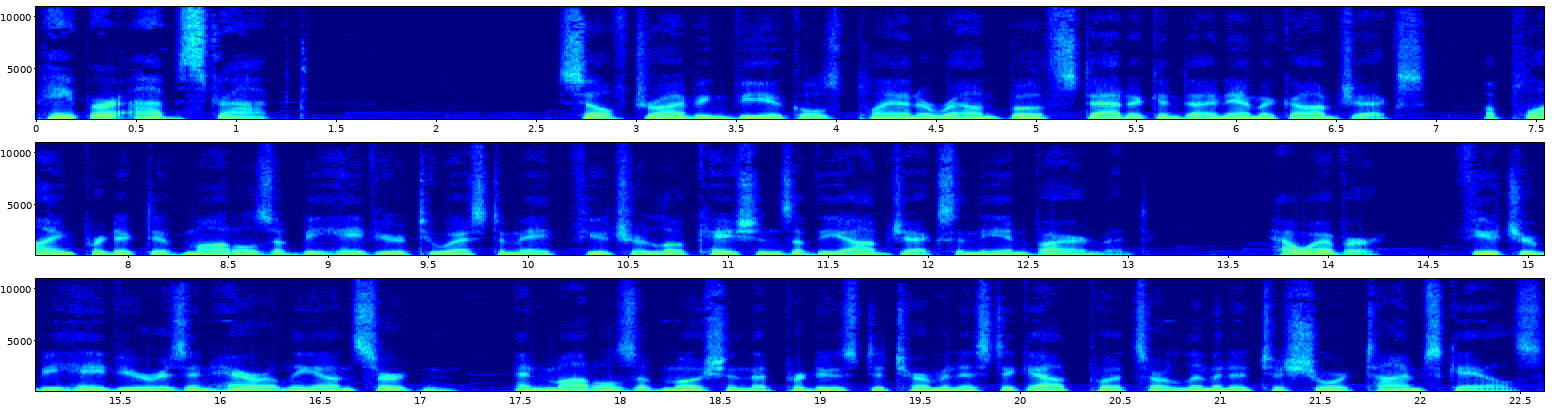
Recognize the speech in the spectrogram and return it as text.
Paper Abstract Self-driving vehicles plan around both static and dynamic objects, applying predictive models of behavior to estimate future locations of the objects in the environment. However, future behavior is inherently uncertain, and models of motion that produce deterministic outputs are limited to short timescales.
